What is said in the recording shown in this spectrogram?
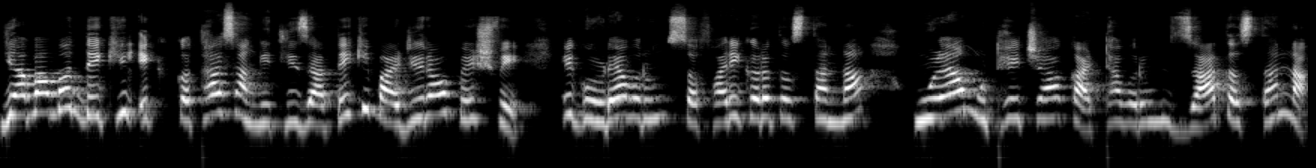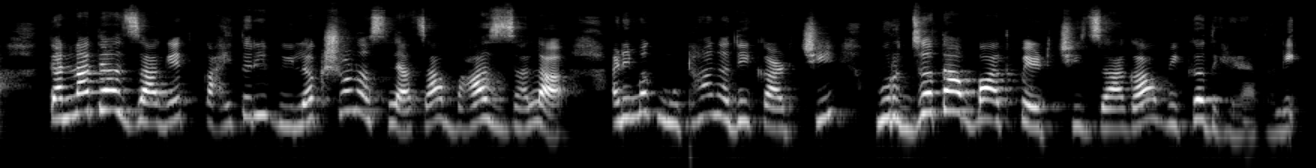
याबाबत देखील एक कथा सांगितली जाते की बाजीराव पेशवे हे घोड्यावरून सफारी करत असताना मुळ्या मुठेच्या काठावरून जात असताना त्यांना त्या जागेत काहीतरी विलक्षण असल्याचा भास झाला. आणि मग मुठा नदी काठची मुर्जताबाद पेठची जागा विकत घेण्यात आली.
